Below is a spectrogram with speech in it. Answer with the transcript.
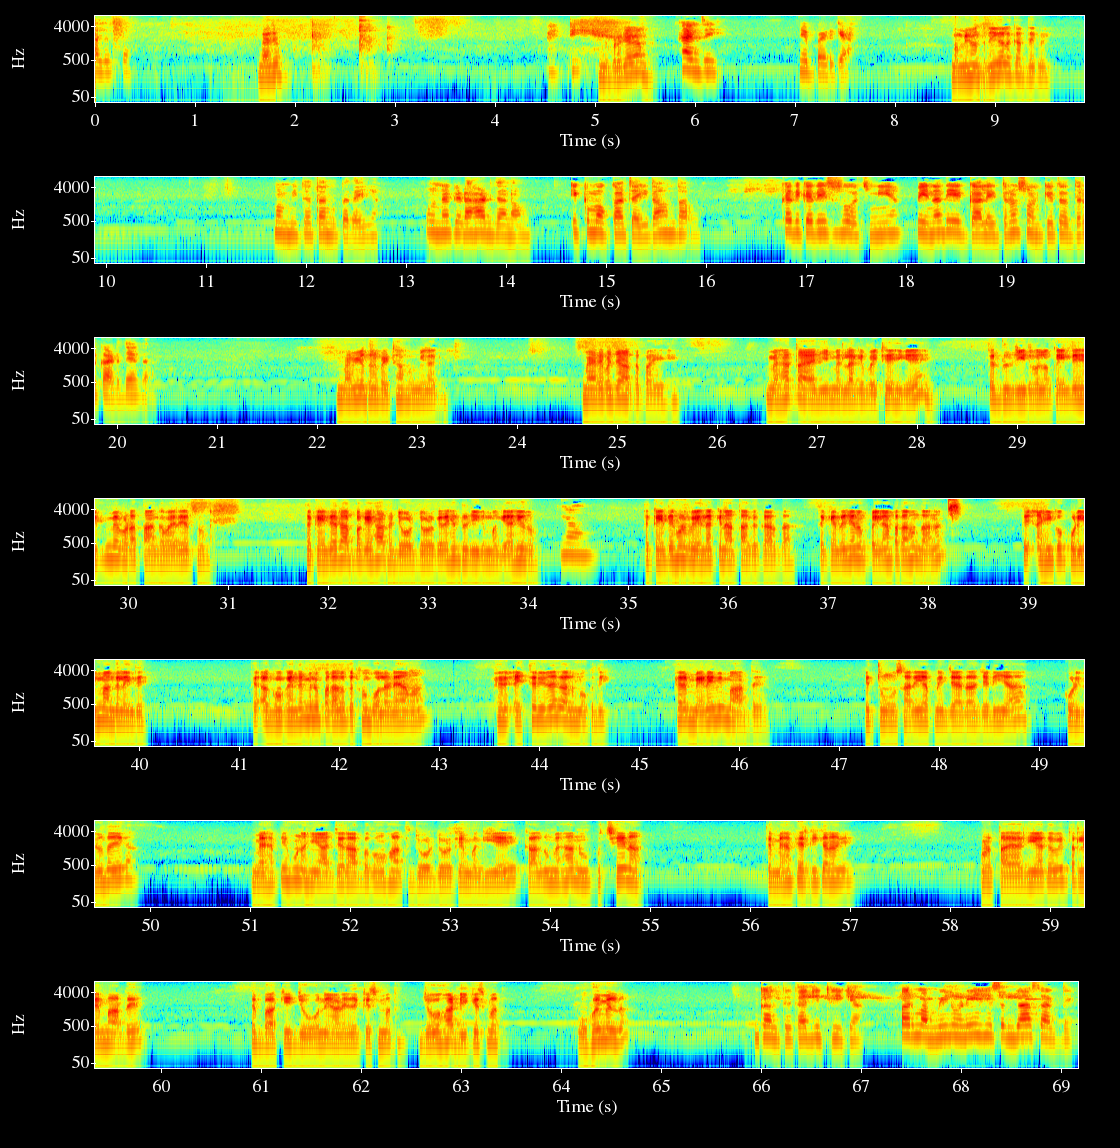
Hello sir ਲੈ ਜਾ ਬੈਠੀ। ਨਿਬੜ ਗਿਆ ਕੰਮ? ਹਾਂਜੀ ਨਿਬੜ ਗਿਆ। ਮੰਮੀ ਹੁਣ ਤਾਂ ਨਹੀਂ ਗੱਲ ਕਰਦੇ ਕੋਈ? ਮੰਮੀ ਤਾਂ ਤੁਹਾਨੂੰ ਪਤਾ ਹੀ ਆ ਉਹਨਾਂ ਕਿਹੜਾ ਹਟ ਜਾਣਾ ਵਾ। ਇੱਕ ਮੌਕਾ ਚਾਹੀਦਾ ਹੁੰਦਾ ਵਾ। ਕਦੀ ਕਦੀ ਸੋਚਣੀ ਆ ਵੀ ਇਹਨਾਂ ਦੀ ਇੱਕ ਗੱਲ ਇਧਰੋਂ ਸੁਣ ਕੇ ਤੇ ਉਧਰ ਕੱਢ ਦਿਆ ਕਰ। ਮੈਂ ਵੀ ਉਦੋਂ ਬੈਠਾ ਮੰਮੀ ਲਾਗੇ। ਮੈਂ ਤੇ ਬਾਜ਼ਾਰ ਤੇ ਪਾਈ ਸੀ। ਮੈਂ ਕਿਹਾ ਤਾਇਆ ਜੀ ਮੇਰੇ ਲਾਗੇ ਬੈਠੇ ਸੀਗੇ। ਤੇ ਦਲਜੀਤ ਵੱਲੋਂ ਕਹਿੰਦੇ ਸੀ ਵੀ ਮੈਂ ਬੜਾ ਤੰਗ ਮੈਂ ਇਹਦੇ ਹੱਥੋਂ। ਤੇ ਕਹਿੰਦੇ ਰੱਬ ਅੱਗੇ ਹੱਥ ਜੋੜ ਜੋੜ ਕੇ ਤੇ ਅਸੀਂ ਦਲਜੀਤ ਮੰਗਿਆ ਸੀ ਉਦੋਂ। ਆਹੋ। ਤੇ ਕਹਿੰਦੇ ਹੁਣ ਵੇਖ ਲੈ ਕਿੰਨਾ ਤੰਗ ਕਰਦਾ। ਤੇ ਕਹਿੰਦੇ ਜਿਹਨੂੰ ਪਹਿਲਾਂ ਪਤਾ ਹੁੰਦਾ ਨਾ ਤੇ ਅਸੀਂ ਕੋ ਕੁੜੀ ਮੰਗ ਲੈਂਦੇ। ਤੇ ਅੱਗੋਂ ਕਹਿੰਦੇ ਮੈਨੂੰ ਪਤਾ ਤੂੰ ਕਿੱਥੋਂ ਬੋਲਣ ਡਿਆ ਵਾਂ। ਫਿਰ ਇੱਥੇ ਨਹੀਂ ਨਾ ਗੱਲ ਮੁੱਕਦੀ। ਫਿਰ ਮਿਹਣੇ ਵੀ ਮਾਰਦੇ ਆ। ਕਿ ਤੂੰ ਸਾਰੀ ਆਪਣੀ ਜਾਇਦਾਦ ਜਿਹੜੀ ਆ ਕੁੜੀ ਨੂੰ ਦੇਏਗਾ। ਮੈਂ ਕਿਹਾ ਵੀ ਹੁਣ ਅਸੀਂ ਅੱਜ ਰੱਬ ਕੋਲ ਹੱਥ ਜੋੜ ਜੋੜ ਕੇ ਮੰਗੀਏ ਕੱਲ ਨੂੰ ਮੈਂ ਕਿਹਾ ਨੂੰ ਪੁੱਛੇ ਨਾ। ਤੇ ਮੈਂ ਕਿਹਾ ਫਿਰ ਕੀ ਕਰਾਂਗੇ? ਹੁਣ ਤਾਇਆ ਜੀ ਆ ਤੇ ਉਹ ਵੀ ਤਰਲੇ ਮਾਰਦੇ ਆ। ਤੇ ਬਾਕੀ ਜੋ ਨਿਆਣੇ ਦੀ ਕਿਸਮਤ, ਜੋ ਸਾਡੀ ਕਿਸਮਤ, ਉਹੋ ਹੀ ਮਿਲਣਾ। ਗੱਲ ਤੇ ਤੁਹਾਡੀ ਠੀਕ ਆ, ਪਰ ਮੰਮੀ ਨੂੰ ਨਹੀਂ ਇਹ ਸਮਝਾ ਸਕਦੇ।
